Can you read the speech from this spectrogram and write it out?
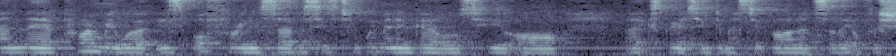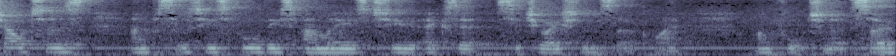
and their primary work is offering services to women and girls who are uh, experiencing domestic violence. So they offer shelters and facilities for these families to exit situations that are quite unfortunate. So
